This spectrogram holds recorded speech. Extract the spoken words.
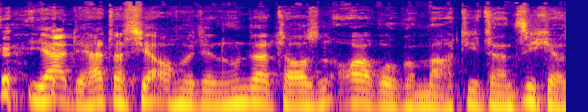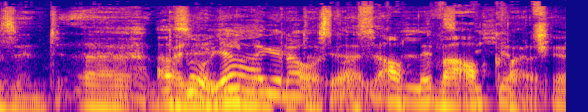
Äh, ja, der hat das ja auch mit den 100.000 Euro gemacht, die dann sicher sind. Äh, Ach so, ja, Lehman-Katastrophe. genau. Das Ja, auch, war auch ja, Quatsch. ja.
